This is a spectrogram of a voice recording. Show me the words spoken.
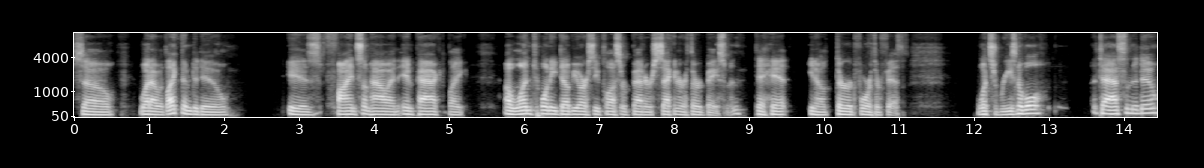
So what I would like them to do is find somehow an impact like a 120 WRC plus or better second or third baseman to hit, you know, third, fourth, or fifth. What's reasonable to ask them to do?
